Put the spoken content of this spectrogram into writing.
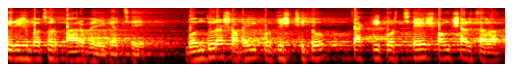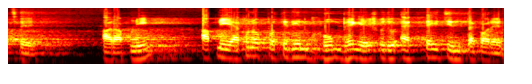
তিরিশ বছর পার হয়ে গেছে। বন্ধুরা সবাই প্রতিষ্ঠিত, চাকরি করছে, সংসার চালাচ্ছে। আর আপনি আপনি এখনও প্রতিদিন ঘুম ভেঙে শুধু একটাই চিন্তা করেন,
